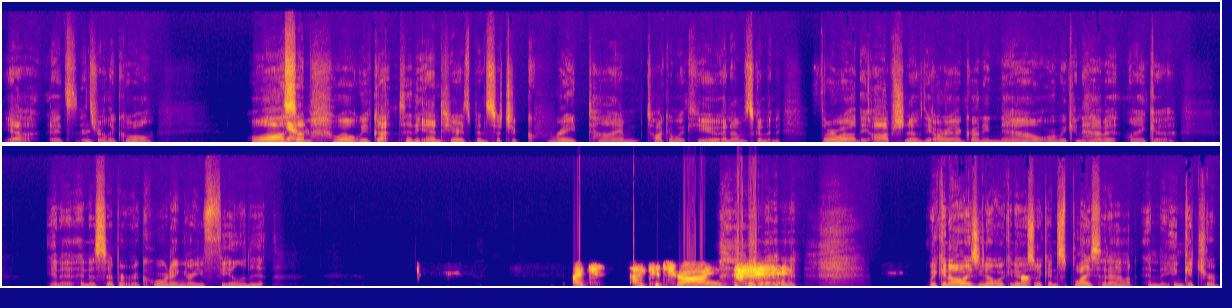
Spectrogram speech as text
yeah, it's it's mm-hmm. really cool. Well, awesome. Yeah. Well, we've gotten to the end here. It's been such a great time talking with you, and I was going to throw out the option of the Ariana Grande now, or we can have it like a in a in a separate recording. Are you feeling it? I, I could try. we can always, you know, what we can do is we can splice it out and and get your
